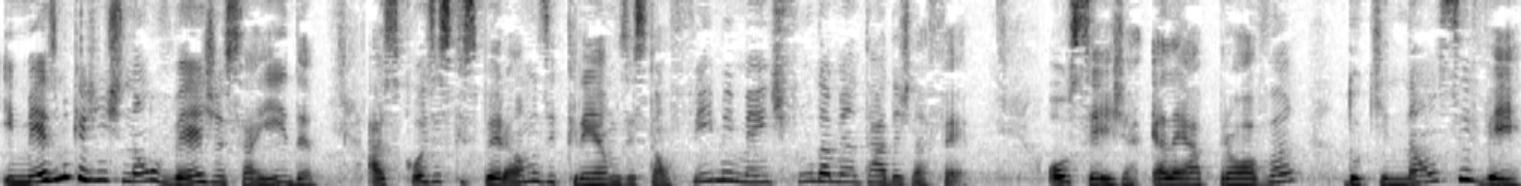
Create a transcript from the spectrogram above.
E mesmo que a gente não veja a saída, as coisas que esperamos e cremos estão firmemente fundamentadas na fé. Ou seja, ela é a prova do que não se vê.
